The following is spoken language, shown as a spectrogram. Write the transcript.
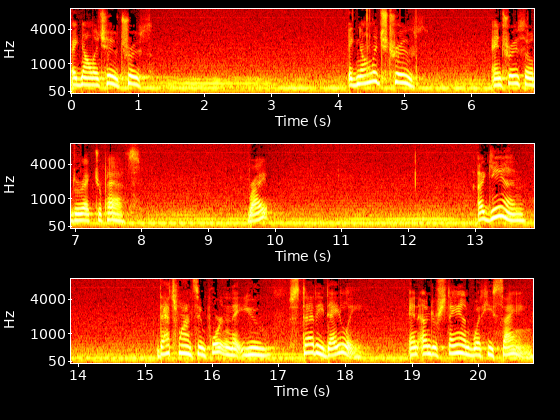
Acknowledge who? Truth. Acknowledge truth, and truth will direct your paths. Right? Again, that's why it's important that you study daily and understand what he's saying.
